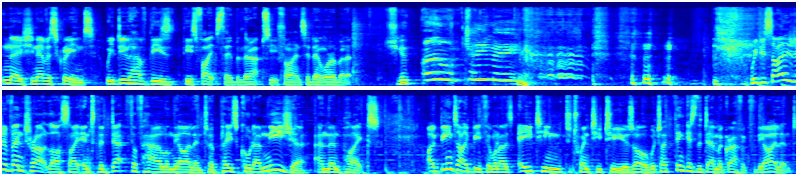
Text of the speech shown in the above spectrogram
No, she never screams. We do have these these fights though, but they're absolutely fine, so don't worry about it. She goes, "Oh, Jamie!" We decided to venture out last night into the depth of hell on the island to a place called Amnesia and then Pikes. I've been to Ibiza when I was 18 to 22 years old, which I think is the demographic for the island.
